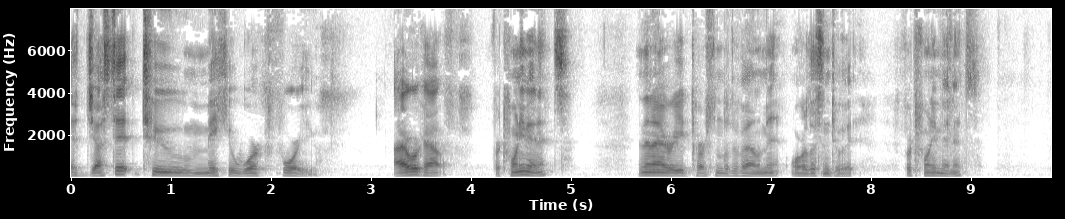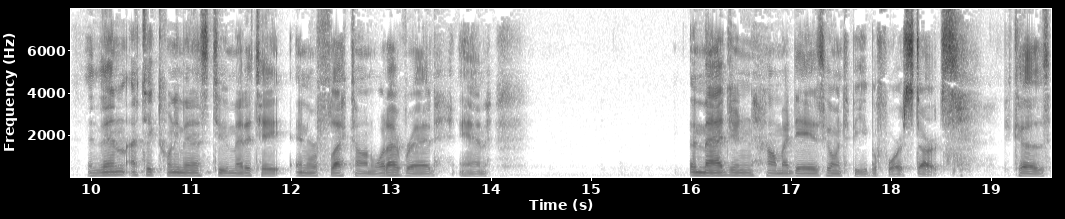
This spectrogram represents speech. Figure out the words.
adjust it to make it work for you. I work out for 20 minutes and then I read personal development or listen to it for 20 minutes and then I take 20 minutes to meditate and reflect on what I've read and imagine how my day is going to be before it starts. Because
